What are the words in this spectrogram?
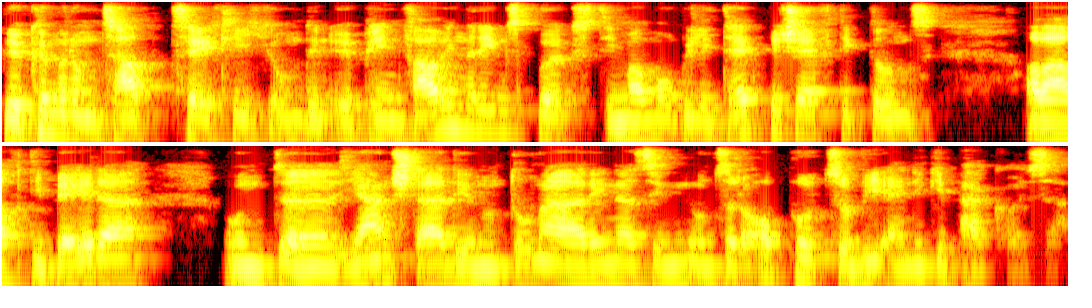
Wir kümmern uns hauptsächlich um den ÖPNV in Regensburg, das Thema Mobilität beschäftigt uns, aber auch die Bäder, und äh, Jahnstadion und Donauarena sind in unserer Obhut sowie einige Parkhäuser.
